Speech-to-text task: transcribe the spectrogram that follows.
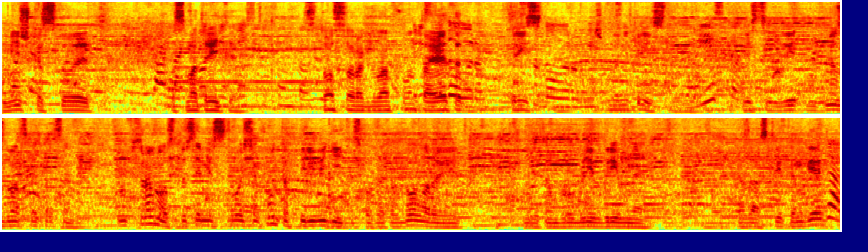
Мишка стоит, посмотрите, 200 фунтов. 142 фунта, а 300 это долларов. 300. долларов мишка. Ну не 300, да. 300? 200, две- плюс 25 процентов. Ну все равно 178 фунтов переведите, сколько это в доллары или там в рубли, в гривны, казахские тенге. Да,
